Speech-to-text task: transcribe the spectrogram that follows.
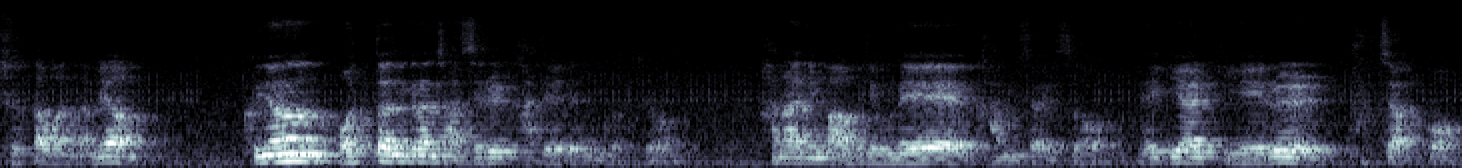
주셨다고 한다면 그녀는 어떤 그런 자세를 가져야 되는 거죠. 하나님 아버지 은혜에 감사해서 회개할 기회를 붙잡고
